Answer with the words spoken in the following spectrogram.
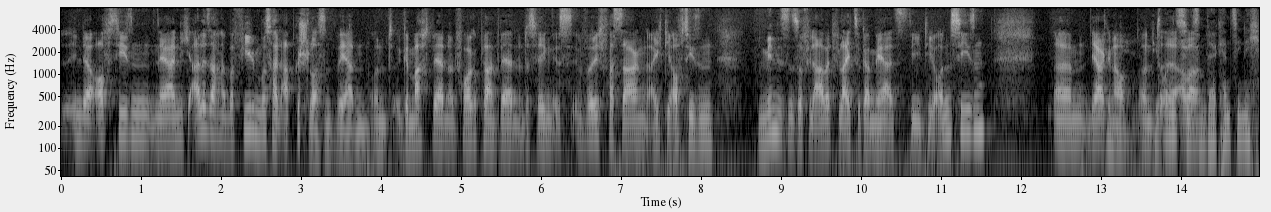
in der Offseason, naja, nicht alle Sachen, aber viel muss halt abgeschlossen werden und gemacht werden und vorgeplant werden. Und deswegen ist, würde ich fast sagen, eigentlich die Offseason mindestens so viel Arbeit, vielleicht sogar mehr als die, die On-Season. Ähm, ja, genau. Und, die äh, aber, wer kennt sie nicht?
